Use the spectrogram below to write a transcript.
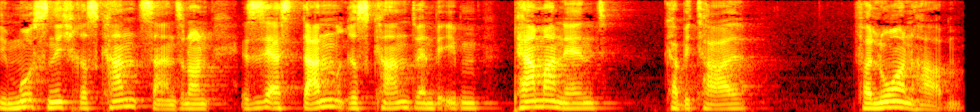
die muss nicht riskant sein, sondern es ist erst dann riskant, wenn wir eben permanent Kapital verloren haben.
